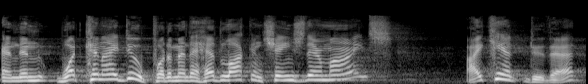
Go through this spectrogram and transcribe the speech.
and then what can I do? Put them in a headlock and change their minds? I can't do that.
